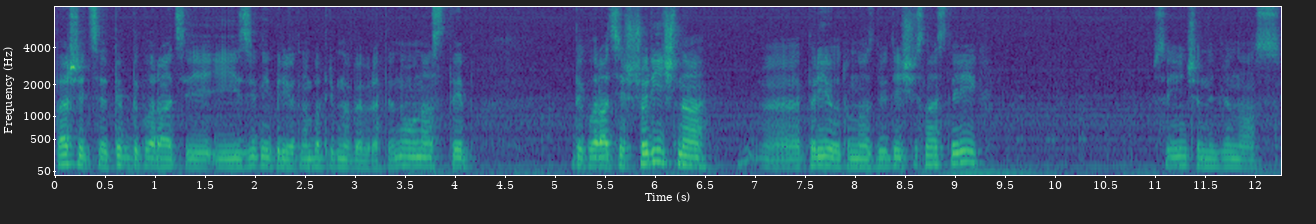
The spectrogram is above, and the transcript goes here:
Перший це тип декларації і звітний період нам потрібно вибрати. Ну, у нас тип декларації щорічна, період у нас 2016 рік. Все інше не для нас.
